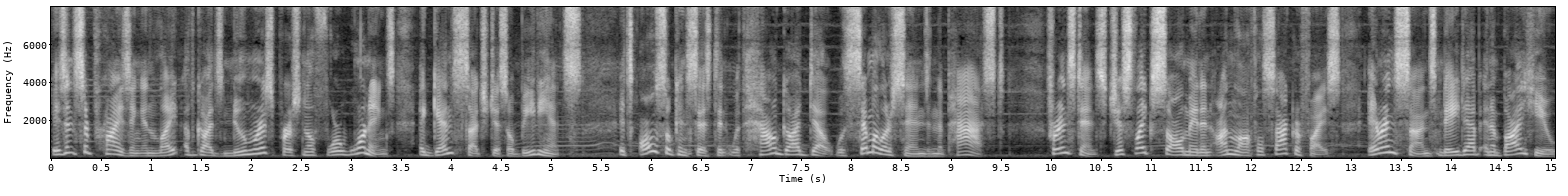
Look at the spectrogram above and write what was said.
isn't surprising in light of God's numerous personal forewarnings against such disobedience. It's also consistent with how God dealt with similar sins in the past. For instance, just like Saul made an unlawful sacrifice, Aaron's sons Nadab and Abihu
